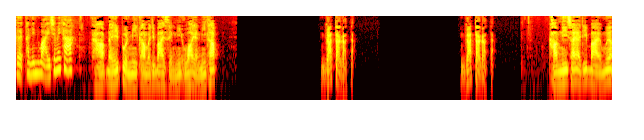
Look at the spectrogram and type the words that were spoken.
เกิดแผ่นดินไหวใช่ไหมคะ ครับ ในญี่ปุ่นมีคำอธิบายเสียงนี้ว่าอย่างนี้ครับกาตากาตากาตากาตาคำนี้ใช้อธิบายเมื่อ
